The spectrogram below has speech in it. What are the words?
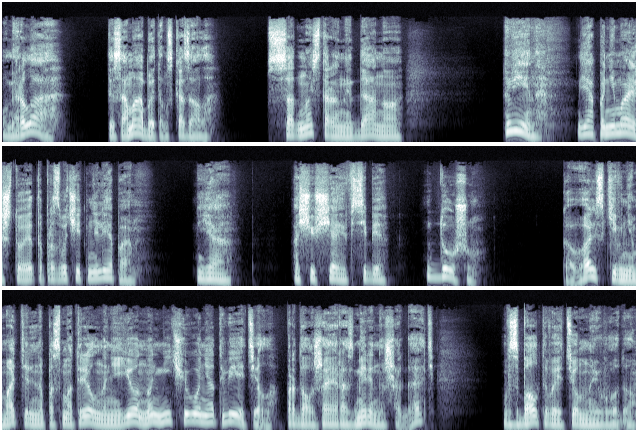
умерла. Ты сама об этом сказала. С одной стороны, да, но... Вин, я понимаю, что это прозвучит нелепо. Я ощущаю в себе душу». Ковальский внимательно посмотрел на нее, но ничего не ответил, продолжая размеренно шагать, взбалтывая темную воду.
